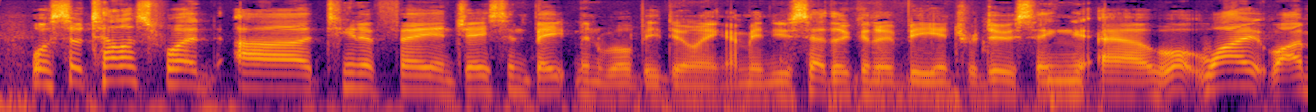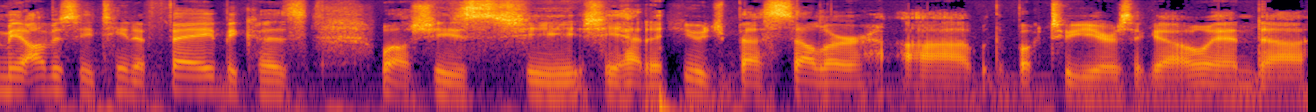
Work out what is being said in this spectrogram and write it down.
well, so tell us what uh, Tina Fey and Jason Bateman will be doing. I mean, you said they're going to be introducing. Uh, why? Well, I mean, obviously Tina Fey because well, she's she she had a huge bestseller uh, with the book two years ago. And uh,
